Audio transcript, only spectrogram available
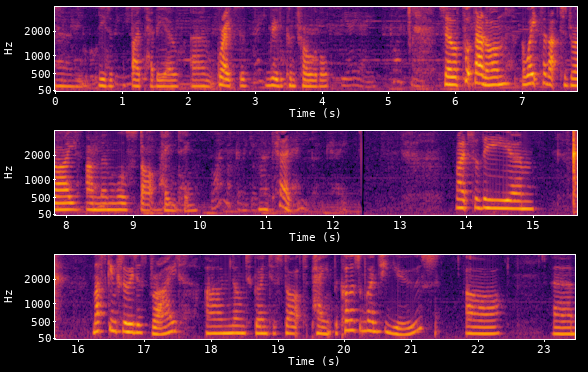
Um, these are by Pebeo. Um, great, really controllable. So I've put that on, I wait for that to dry and then we'll start painting. Okay. Right, so the um, masking fluid has dried. I'm to going to start to paint. The colours I'm going to use are um,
